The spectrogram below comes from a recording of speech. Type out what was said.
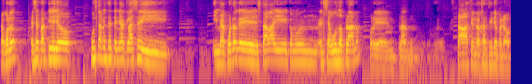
¿De acuerdo? Ese partido yo justamente tenía clase y, y me acuerdo que estaba ahí como en, en segundo plano, porque en plan estaba haciendo ejercicio, pero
